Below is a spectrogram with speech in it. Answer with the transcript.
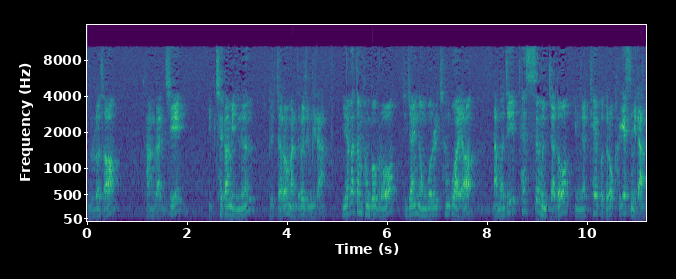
눌러서 다음같이 입체감 있는 글자로 만들어줍니다. 이와 같은 방법으로 디자인 원고를 참고하여 나머지 패스 문자도 입력해 보도록 하겠습니다.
